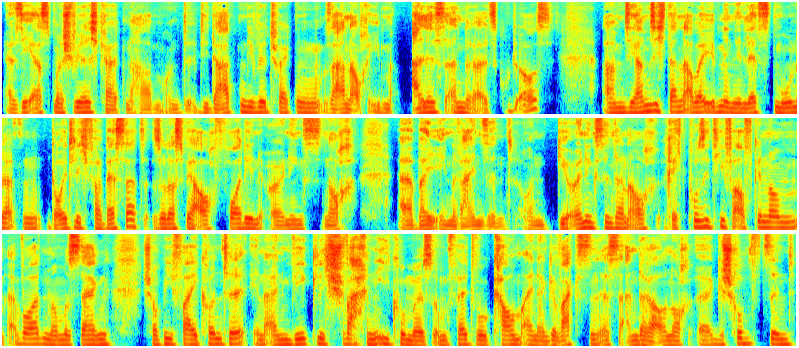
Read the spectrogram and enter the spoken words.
äh, sie erstmal Schwierigkeiten haben. Und die Daten, die wir tracken, sahen auch eben alles andere als gut aus. Ähm, sie haben sich dann aber eben in den letzten Monaten deutlich verbessert, sodass wir auch vor den Earnings noch äh, bei ihnen rein sind. Und die Earnings sind dann auch recht positiv aufgenommen worden. Man muss sagen, Shopify konnte in einem wirklich schwachen E-Commerce-Umfeld, wo kaum einer gewachsen ist, andere auch noch äh, geschrumpft sind,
